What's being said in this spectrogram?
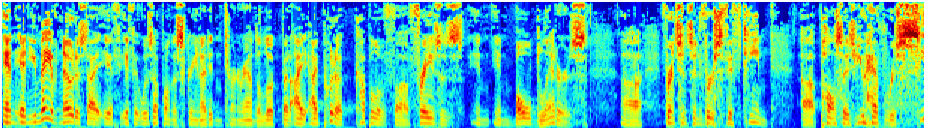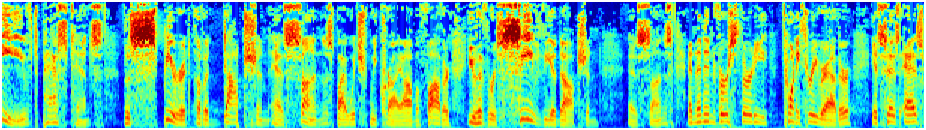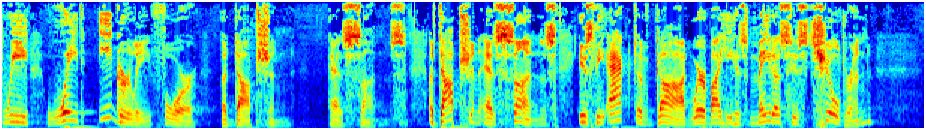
and, and you may have noticed, I, if, if it was up on the screen, I didn't turn around to look, but I, I put a couple of uh, phrases in, in bold letters. Uh, for instance, in verse 15, uh, Paul says, You have received, past tense, the spirit of adoption as sons, by which we cry, Abba, Father. You have received the adoption as sons. And then in verse 30, 23 rather, it says, As we wait eagerly for adoption as sons. Adoption as sons is the act of God whereby He has made us His children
